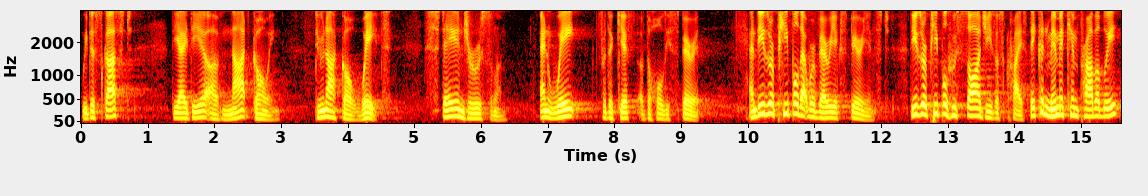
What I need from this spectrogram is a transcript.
We discussed the idea of not going. Do not go, wait. Stay in Jerusalem and wait for the gift of the Holy Spirit. And these were people that were very experienced. These were people who saw Jesus Christ. They could mimic him probably.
